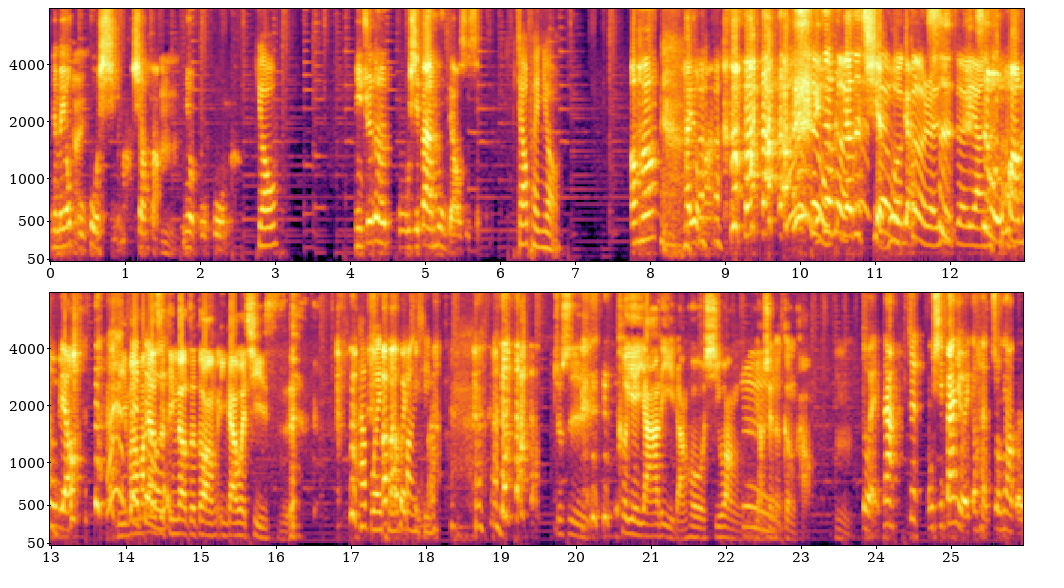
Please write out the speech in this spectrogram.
你们有补过习吗？消防，嗯，你有补过吗？有。你觉得补习班的目标是什么？交朋友。啊哈，还有吗？你这目标是浅目标，个人是这样，是文化目标。你妈妈要是听到这段，应该会气死。她不会听，爸爸会放心。就是课业压力，然后希望表现得更好。嗯，嗯对。那这补习班有一个很重要的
